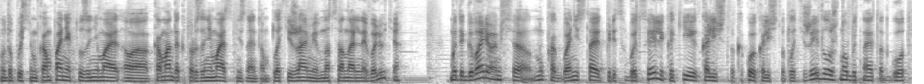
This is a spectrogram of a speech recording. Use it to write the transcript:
Ну, допустим, компания, кто занимает, а, команда, которая занимается, не знаю, там, платежами в национальной валюте, мы договариваемся, ну, как бы они ставят перед собой цели, какие количество, какое количество платежей должно быть на этот год,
